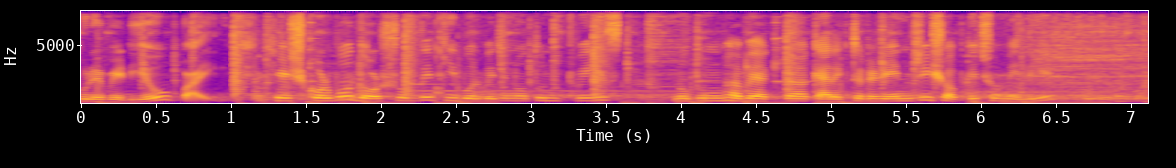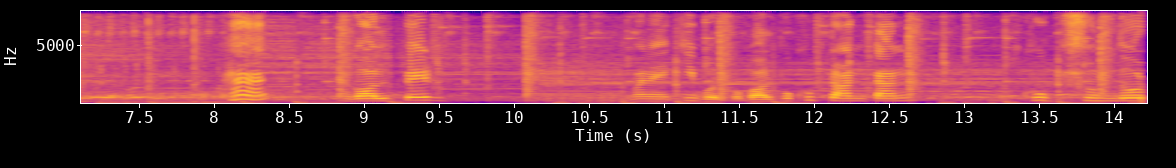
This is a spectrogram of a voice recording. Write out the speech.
ঘুরে বেরিয়েও পাই। শেষ করব, দর্শকদের কি বলবে যে নতুন টুইস্ট নতুনভাবে একটা ক্যারেক্টারের এন্ট্রি সব কিছু মিলিয়ে? হ্যাঁ গল্পের মানে কি বলব, গল্প খুব টান টান খুব সুন্দর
